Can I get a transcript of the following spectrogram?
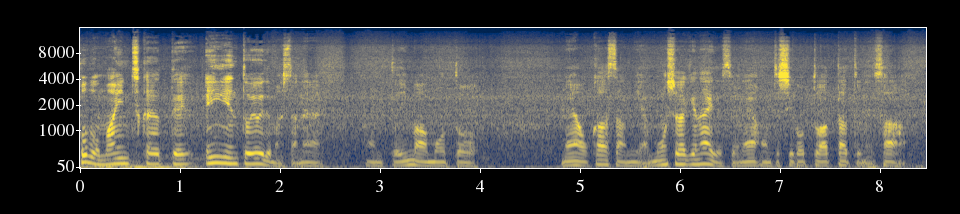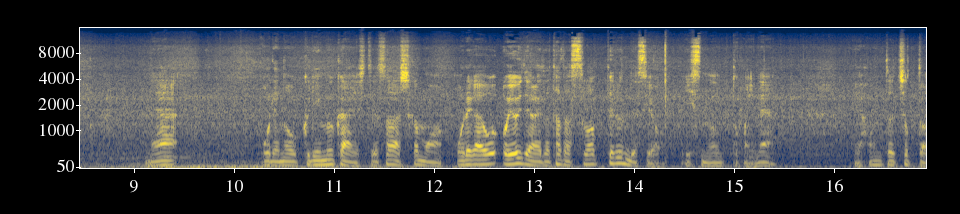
ほぼ毎日通って延々と泳いでましたね。本当今思うとねお母さんには申し訳ないですよね。ほんと仕事終わった後にさね俺の送り迎えしてさしかも俺が泳いでる間ただ座ってるんですよ。椅子のとこにね。いや本当ちょっと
